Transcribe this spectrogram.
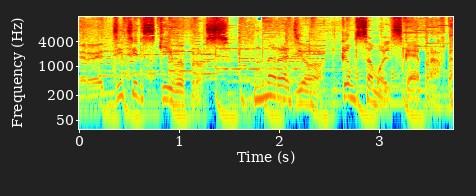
Родительский вопрос. На радио «Комсомольская правда».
